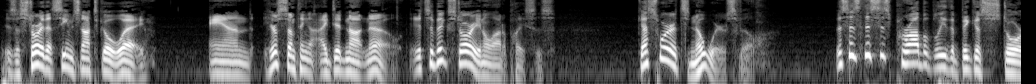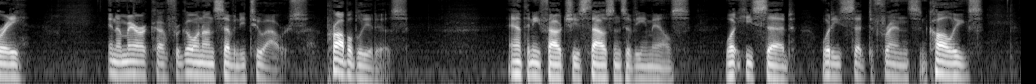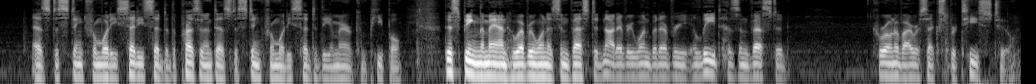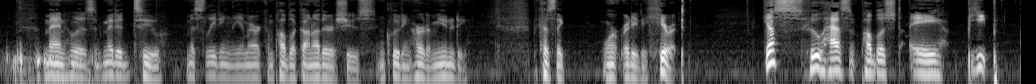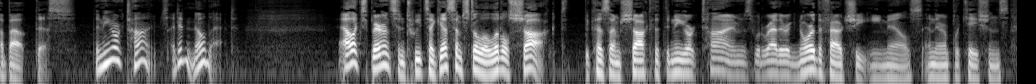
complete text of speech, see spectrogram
is a story that seems not to go away. And here's something I did not know it's a big story in a lot of places. Guess where it's Nowheresville? This is this is probably the biggest story in America for going on 72 hours. Probably it is. Anthony Fauci's thousands of emails, what he said, what he said to friends and colleagues, as distinct from what he said he said to the president, as distinct from what he said to the American people. This being the man who everyone has invested, not everyone, but every elite has invested coronavirus expertise to. A man who has admitted to misleading the American public on other issues, including herd immunity, because they weren't ready to hear it. Guess who hasn't published a beep about this? The New York Times. I didn't know that. Alex Berenson tweets, I guess I'm still a little shocked because I'm shocked that the New York Times would rather ignore the Fauci emails and their implications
